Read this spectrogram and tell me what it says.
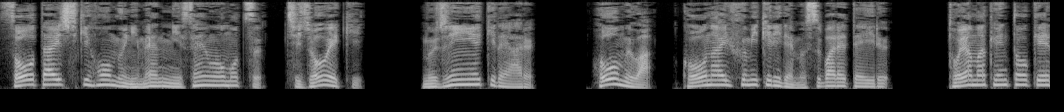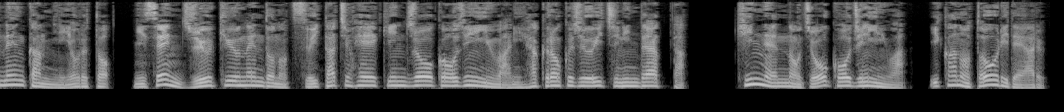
相対式ホーム2面2線を持つ地上駅。無人駅である。ホームは構内踏切で結ばれている。富山県統計年間によると、2019年度の1日平均乗降人員は261人であった。近年の乗降人員は以下の通りである。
